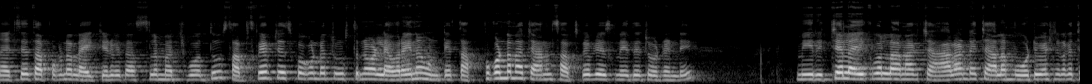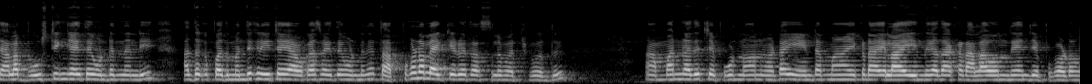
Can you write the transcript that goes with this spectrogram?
నచ్చితే తప్పకుండా లైక్ చేయడం అయితే అస్సలు మర్చిపోవద్దు. సబ్స్క్రైబ్ చేసుకోకుండా చూస్తున్న వాళ్ళు ఎవరైనా ఉంటే తప్పకుండా నా ఛానల్ సబ్స్క్రైబ్ చేసుకుని అయితే చూడండి. మీరు ఇచ్చే లైక్ వల్ల నాకు చాలా అంటే చాలా మోటివేషనల్గా చాలా బూస్టింగ్ అయితే ఉంటుందండి. అదొక పది మందికి రీచ్ అయ్యే అవకాశం అయితే ఉంటుంది. తప్పకుండా లైక్ చేయడం అయితే అస్సలు మర్చిపోవద్దు. అమ్మని అదే చెప్పుకుంటున్నాం అనమాట ఏంటమ్మా ఇక్కడ ఇలా అయింది కదా అక్కడ అలా ఉంది అని చెప్పుకోవడం.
